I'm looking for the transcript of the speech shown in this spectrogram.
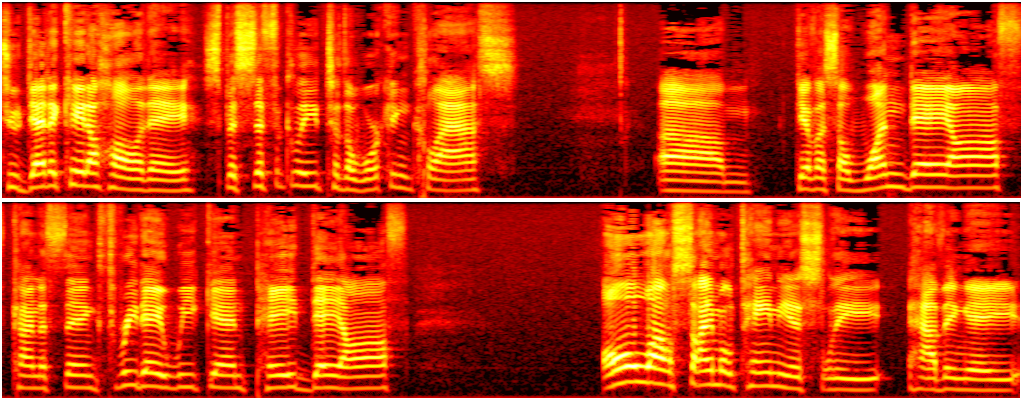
to dedicate a holiday specifically to the working class. Um, give us a one day off kind of thing, three day weekend, paid day off, all while simultaneously having a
